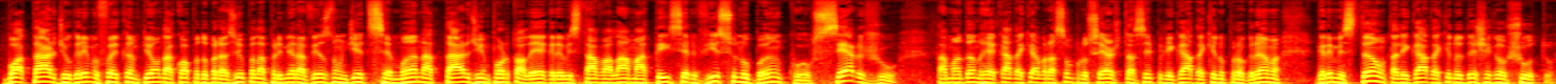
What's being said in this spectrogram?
Boa tarde. O Grêmio foi campeão da Copa do Brasil pela primeira vez num dia de semana à tarde em Porto Alegre. Eu estava lá, matei serviço no banco. O Sérgio tá mandando recado aqui. Abração pro Sérgio, tá sempre ligado aqui no programa. Gremistão, tá ligado aqui no Deixa que eu chuto.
